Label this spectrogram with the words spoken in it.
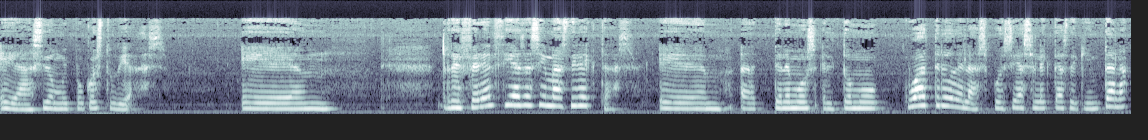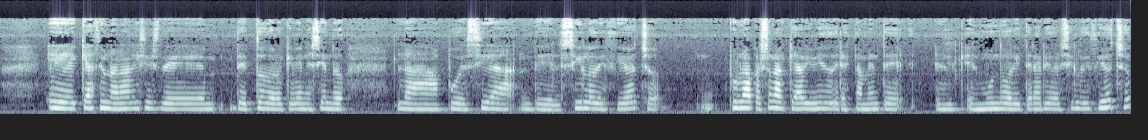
eh, han sido muy poco estudiadas. Em, referencias así más directas. Em, eh, tenemos el tomo 4 de las poesías selectas de Quintana, eh, que hace un análisis de, de, todo lo que viene siendo la poesía del siglo XVIII por una persona que ha vivido directamente el, el mundo literario del siglo XVIII,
